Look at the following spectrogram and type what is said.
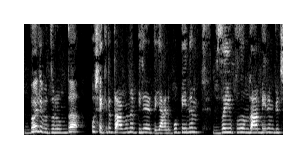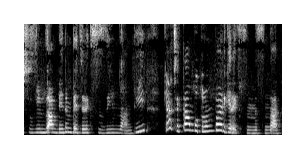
böyle bir durumda bu şekilde davranabilirdi. Yani bu benim zayıflığımdan, benim güçsüzlüğümden, benim beceriksizliğimden değil. Gerçekten bu durum böyle gereksinmesinden,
